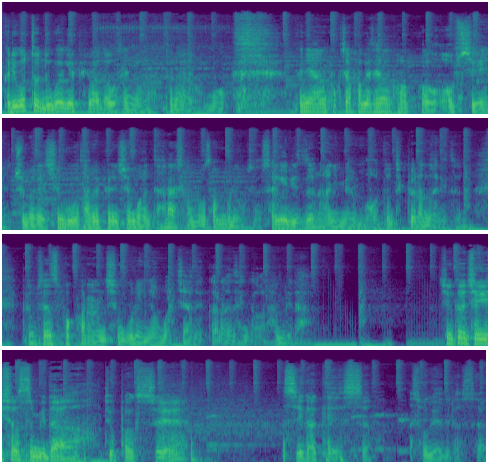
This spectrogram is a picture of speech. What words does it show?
그리고 또 누구에게 필요하다고 생각하나요? 뭐 그냥 복잡하게 생각할 거 없이 주변의 친구, 담배 피는 친구한테 하나씩 한번 선물해 보세요. 생일이든 아니면 뭐 어떤 특별한 날이든 그럼 센스 폭발하는 친구로 인정받지 않을까라는 생각을 합니다. 지금까지 제이셨습니다. 듀박스의 시가 케이스 소개해드렸어요.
